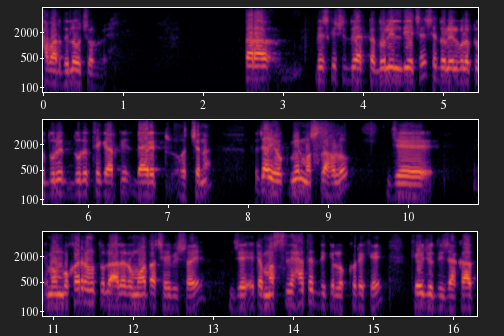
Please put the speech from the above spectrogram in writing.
খাবার দিলেও চলবে। তারা বেশ কিছু দু একটা দলিল দিয়েছে, সে দলিলগুলো একটু দূরে দূরে থেকে আর কি ডাইরেক্ট হচ্ছে না। তো যাই হোক মেন মশলা হলো যে ইমাম বুখারী রহমতুল্লাহ আলের মত আছে এই বিষয়ে যে এটা মাসলিহাতের দিকে লক্ষ্য রেখে কেউ যদি জাকাত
